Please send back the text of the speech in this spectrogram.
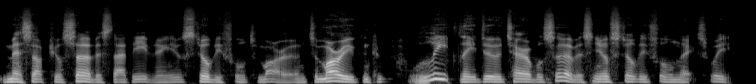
mess up your service that evening, you'll still be full tomorrow. And tomorrow you can completely do a terrible service and you'll still be full next week.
